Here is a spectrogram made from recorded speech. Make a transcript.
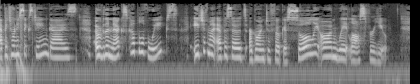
Happy 2016, guys! Over the next couple of weeks, each of my episodes are going to focus solely on weight loss for you.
